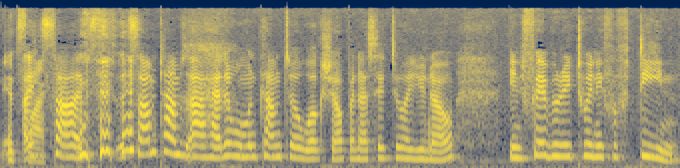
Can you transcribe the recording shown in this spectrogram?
it's like, It's, uh, it's, it's sometimes I had a woman come to a workshop and I said to her, you know, in February 2015,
